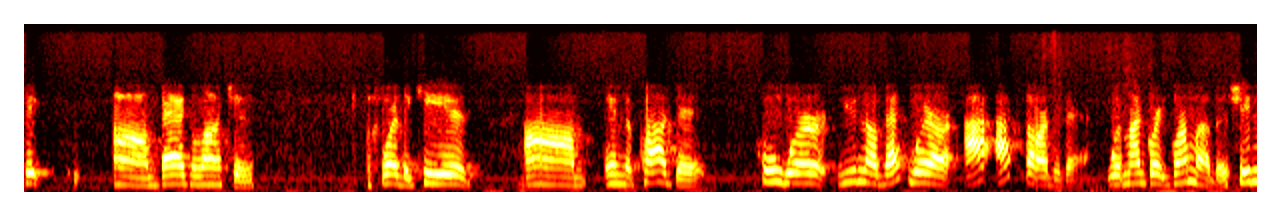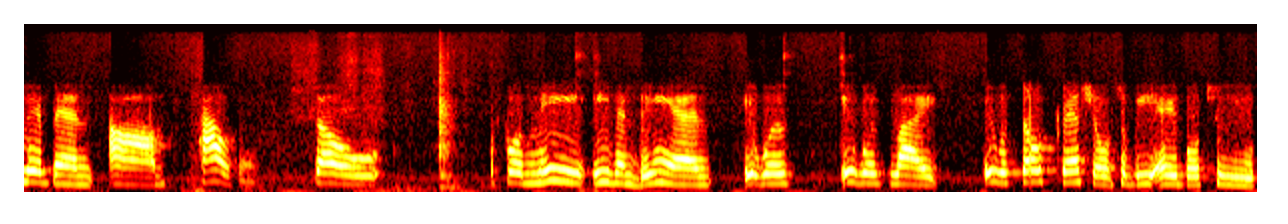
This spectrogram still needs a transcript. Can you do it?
fix um, bag lunches for the kids um, in the project who were, you know, that's where I, I started at with my great grandmother. She lived in um, housing. So for me, even then, it was it was like it was so special to be able to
